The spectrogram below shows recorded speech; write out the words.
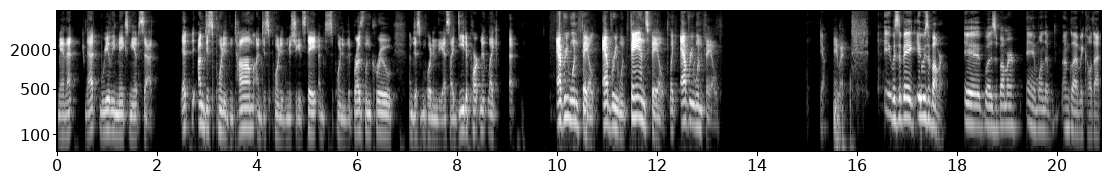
man, that that really makes me upset. I'm disappointed in Tom. I'm disappointed in Michigan State. I'm disappointed in the Breslin crew. I'm disappointed in the SID department. Like uh, everyone failed. Everyone fans failed. Like everyone failed. Yeah. Anyway, It was a big, it was a bummer. It was a bummer and one that I'm glad we called out.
